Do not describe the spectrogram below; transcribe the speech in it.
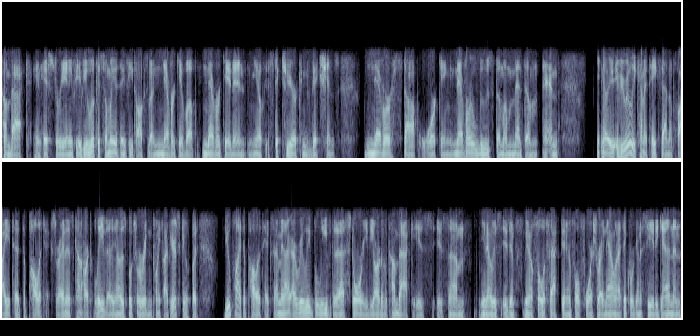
comeback in history. And if, if you look at so many of the things he talks about, never give up, never get in, you know, stick to your convictions, never stop working, never lose the momentum. And you know, if you really kind of take that and apply it to, to politics, right? And it's kind of hard to believe that, you know, those books were written 25 years ago, but you apply it to politics. I mean, I, I really believe that that story, the art of a comeback, is is um you know is is in you know full effect and in full force right now, and I think we're going to see it again. And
